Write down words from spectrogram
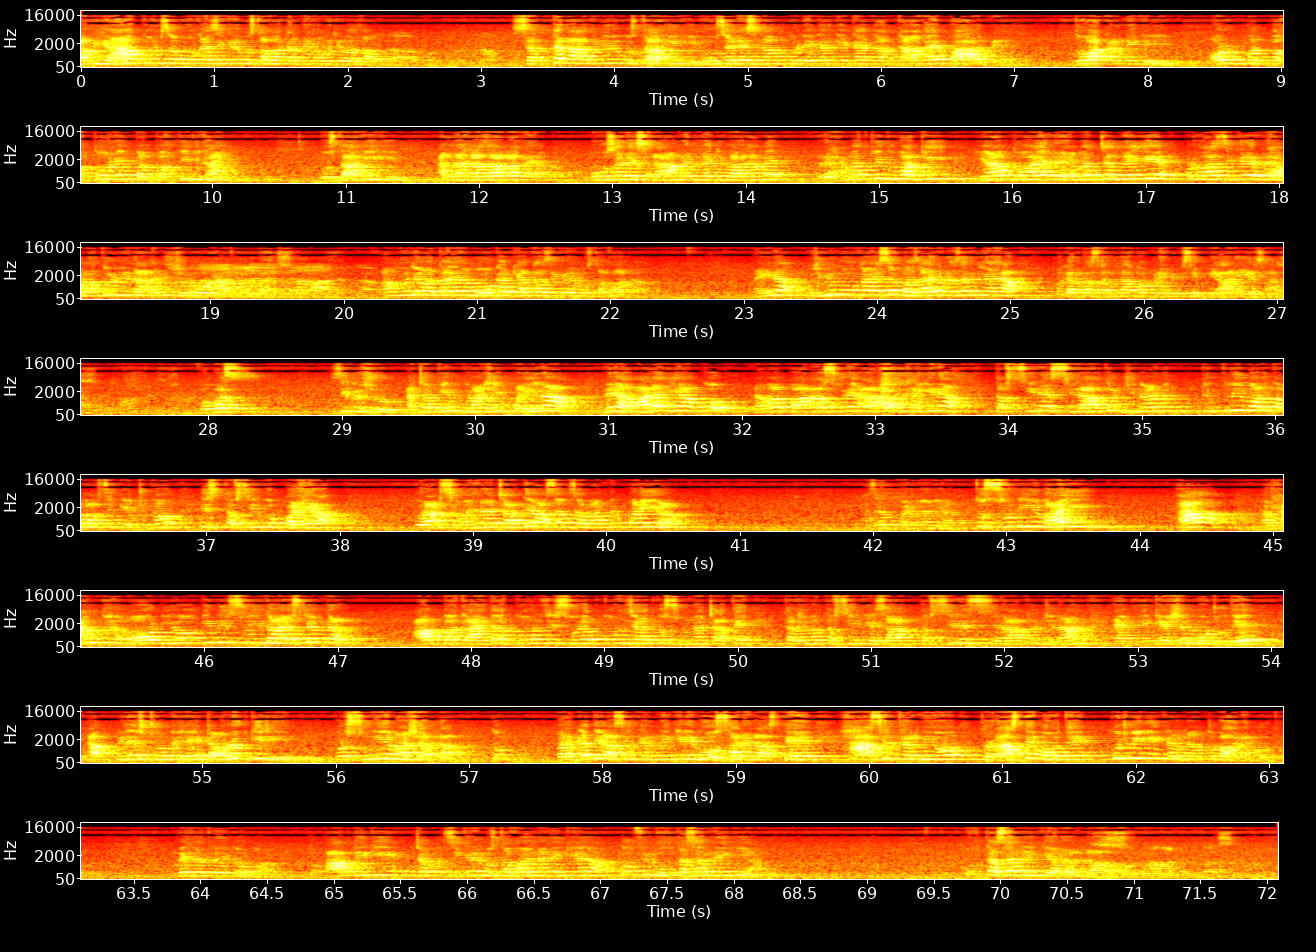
अब यहाँ कौन सा मौका ज़िक्र मुस्तफ़ा करने का मुझे बताओ? सत्तर आदमी ने गुस्ताखी की। मूसा को लेकर के कहा गए? पहाड़ पे। दुआ करने के लिए। और उन बदबख्तों ने बदबख्ती दिखाई। गुस्ताखी की। अल्लाह का अजाब आ गया। मूसा अलैहिस्सलाम ने अल्लाह की बारगाह में रहमत की दुआ की यहाँ दुआएँ रहमत चल रही है? और वहाँ ज़िक्र आलमीन शुरू हो गया। अब मुझे बताया मौका क्या था ज़िक्र मुस्तफ़ा का? नहीं ना, कुछ भी मौका ऐसा बाज़ार नज़र नहीं आया, मगर बस अल्लाह को अपने से प्यार ही साथ। वो बस ज़िक्र शुरू अच्छा फिर कुरान शरीफ पढ़ी ना, मैंने हवाला दिया आपको, नवा बारह सूरह आराम उठाइए ना, तफसीर सिरातुल जिनान में कितनी बार तब आपसे कह चुका हूँ, इस तफसीर को पढ़े आप। कुरान समझना चाहते हैं, आसान जबान में पढ़िए आप। हज़रत पढ़ना नहीं आता। तो सुनिए भाई हाँ अल्हम्दुलिल्लाह, ऑडियो की भी सुविधा है उसके अंदर। आप बाकायदा कौन सी सूरत, कौन सी आयत को सुनना चाहते हैं तफसीर के साथ तफसीर सिरातुल जिनान एप्लीकेशन मौजूद है। आप प्ले स्टोर में जाइए डाउनलोड कीजिए और सुनिए, माशाल्लाह। तो बरकत हासिल करने के लिए बहुत सारे रास्ते हैं। हासिल करनी हो तो रास्ते बहुत हैं, कुछ भी नहीं करना तो बहाने बहुत मैं तो नहीं कहूँगा। तो आप देखिए, जब ज़िक्र मुस्तफ़ा ने किया ना तो फिर मुख्तसर नहीं किया। मुख्तसर नहीं किया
